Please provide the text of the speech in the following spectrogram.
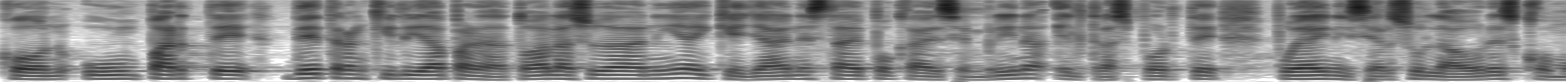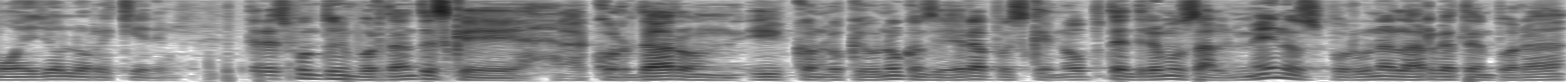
con un parte de tranquilidad para toda la ciudadanía y que ya en esta época de sembrina el transporte pueda iniciar sus labores como ellos lo requieren. Tres puntos importantes que acordaron y con lo que uno considera pues que no tendremos al menos por una larga temporada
